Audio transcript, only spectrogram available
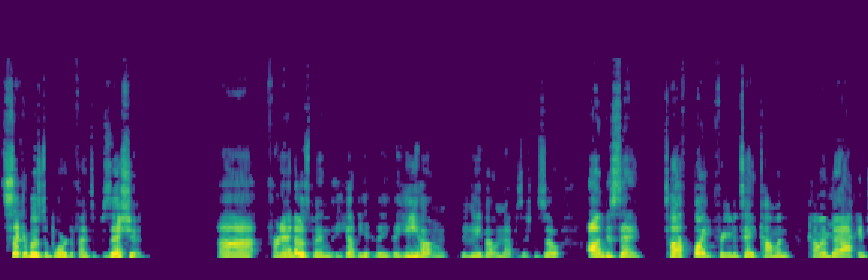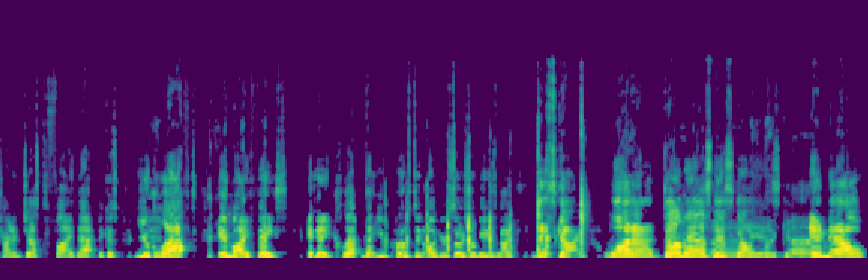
Second most important defensive position. Uh, Fernando's been he got the the, the hee ho Mm, the mm, hee ho in mm. that position. So I'm just saying, tough fight for you to take coming coming back and trying to justify that because you laughed in my face in a clip that you posted on your social media. Like this guy, what a dumbass this guy Oh is, God. and now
